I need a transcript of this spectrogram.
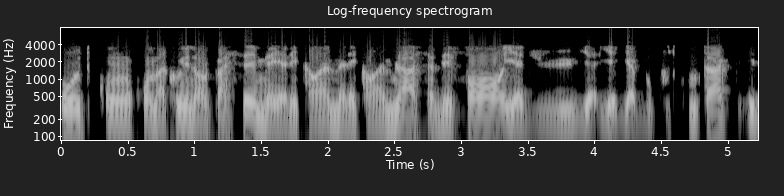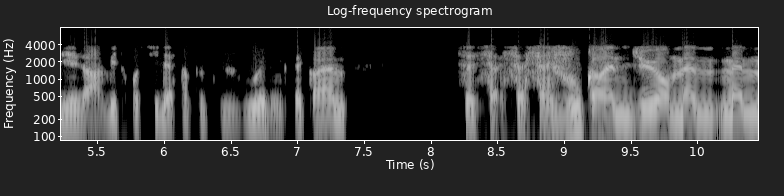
haute qu'on a connue dans le passé, mais elle est quand même, elle est quand même là, ça défend, il y a du, il y a, beaucoup de contacts et les arbitres aussi laissent un peu plus jouer, donc c'est quand même, ça, ça, joue quand même dur, même, même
